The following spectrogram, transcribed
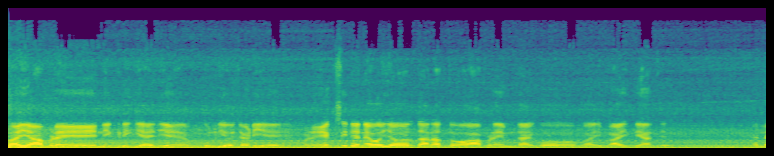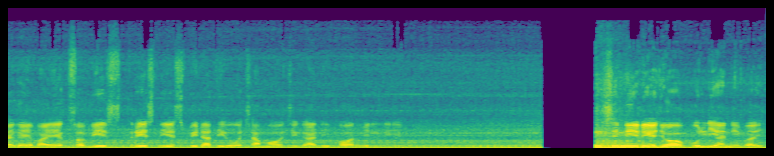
ભાઈ આપણે નીકળી ગયા છીએ પુલીઓ ચડીએ. પણ એક્સિડન્ટ એવો જોરદાર હતો, આપણે એમ થાય કે ભાઈ ભાઈ ત્યાં છે. એટલે કે ભાઈ એકસો વીસ, ત્રીસની સ્પીડ હતી, ઓછામાં ઓછી ગાડી ફોર વ્હીલની સિનેરી જો પુલિયાની ભાઈ.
